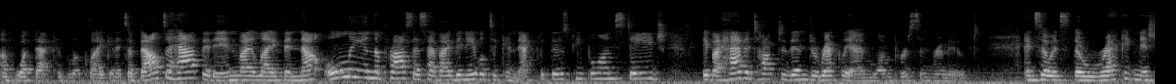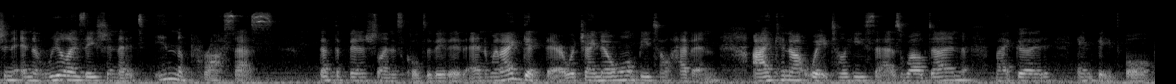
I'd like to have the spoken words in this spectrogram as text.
of what that could look like. And it's about to happen in my life. And not only in the process have I been able to connect with those people on stage, if I haven't talked to them directly, I'm one person removed. And so it's the recognition and the realization that it's in the process that the finish line is cultivated. And when I get there, which I know won't be till heaven, I cannot wait till he says, Well done, my good and faithful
